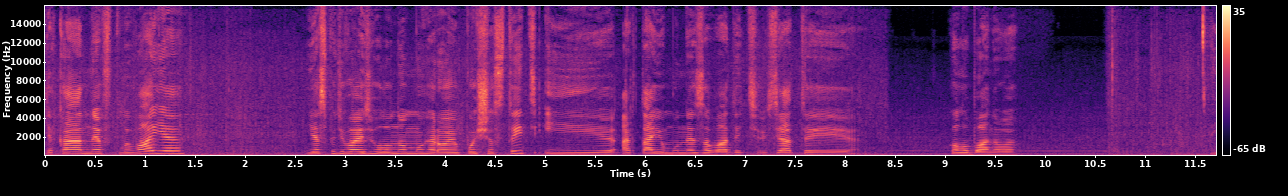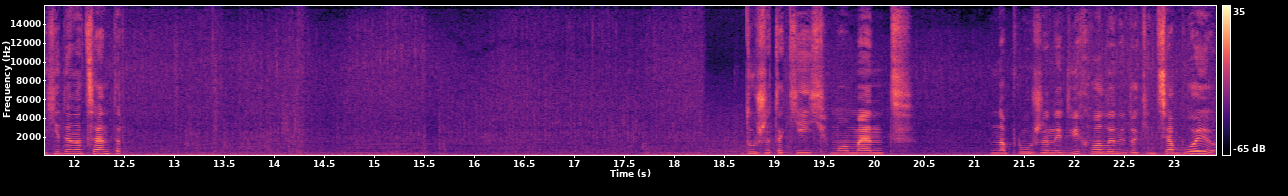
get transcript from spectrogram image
яка не впливає. Я сподіваюся, головному герою пощастить, і арта йому не завадить взяти Колобанова. Їде на центр. Дуже такий момент напружений. Дві хвилини до кінця бою.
